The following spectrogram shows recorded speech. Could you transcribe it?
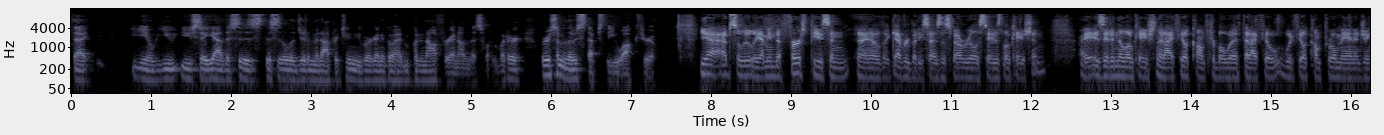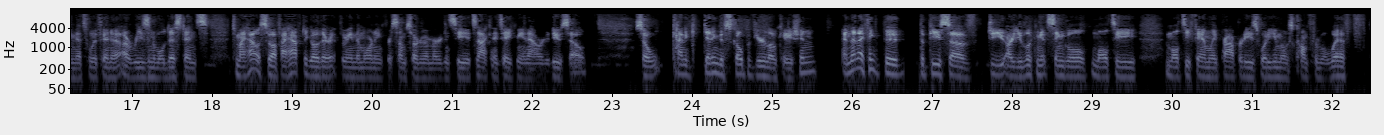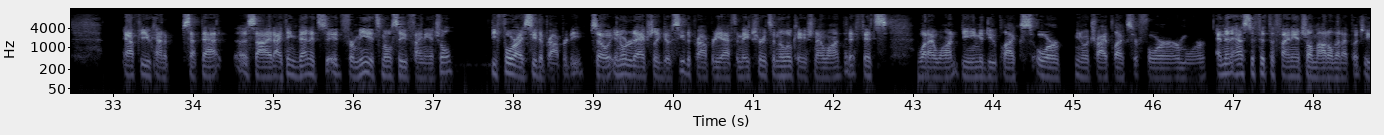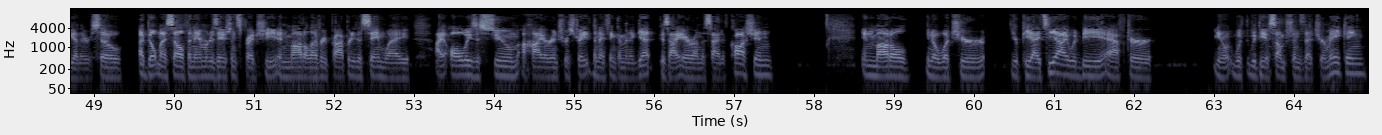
that you know you you say yeah this is this is a legitimate opportunity. We're going to go ahead and put an offer in on this one. What are what are some of those steps that you walk through Yeah, absolutely. I mean, the first piece, and, I know like everybody says this about real estate, is location. Right? Is it in the location that I feel comfortable with, that I feel would feel comfortable managing, that's within a, a reasonable distance to my house? So if I have to go there at three in the morning for some sort of emergency, it's not going to take me an hour to do so. So kind of getting the scope of your location and then I think the the piece of do you are you looking at single, multi, multi-family properties? What are you most comfortable with? After you kind of set that aside, I think then it's it for me it's mostly financial before I see the property. So in order to actually go see the property, I have to make sure it's in the location I want, that it fits what I want being a duplex or, you know, a triplex or four or more. And then it has to fit the financial model that I put together. So I built myself an amortization spreadsheet and model every property the same way. I always assume a higher interest rate than I think I'm going to get because I err on the side of caution and model, you know, what your your PITI would be after you know with with the assumptions that you're making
